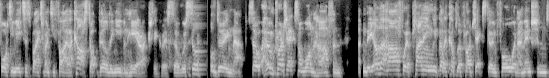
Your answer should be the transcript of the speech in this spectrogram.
40 meters by 25. I can't stop building even here, actually, Chris. So we're still doing that. So home projects on one half and And the other half, we're planning, we've got a couple of projects going forward. I mentioned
